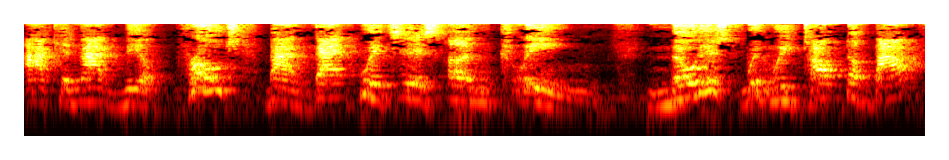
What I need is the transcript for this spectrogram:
I cannot be approached by that which is unclean. Notice when we talked about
